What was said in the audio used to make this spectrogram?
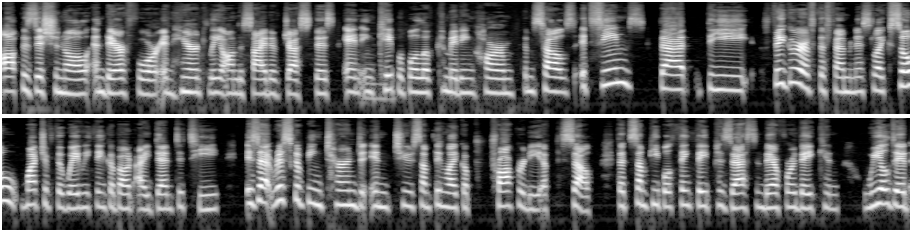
oppositional and therefore inherently on the side of justice and mm-hmm. incapable of committing harm themselves. It seems that the figure of the feminist, like so much of the way we think about identity, is at risk of being turned into something like a property of self that some people think they possess and therefore they can wield it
